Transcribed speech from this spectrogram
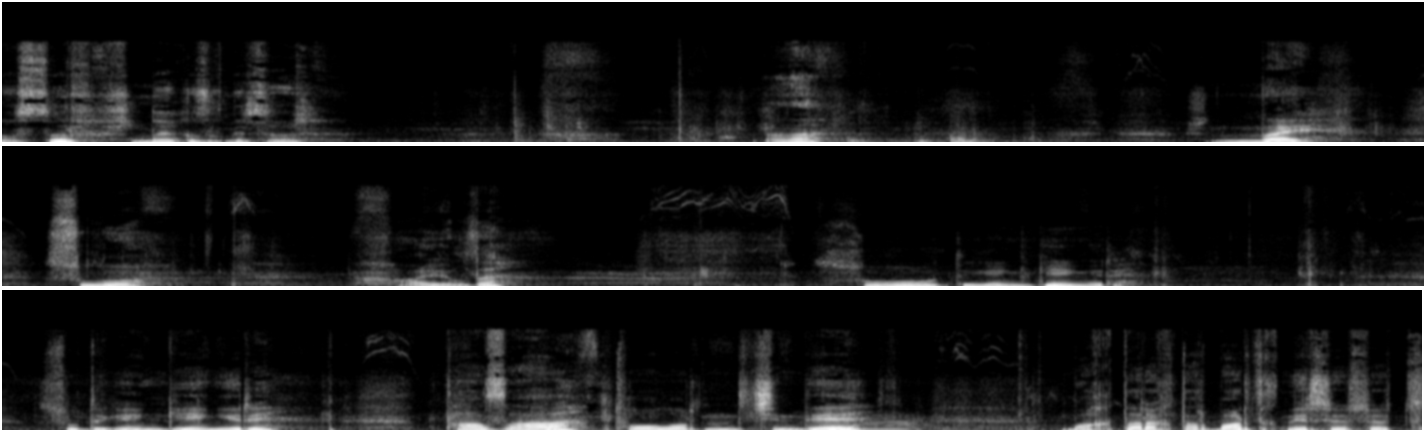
достор ушундай кызык нерсе бар. Ана. Ушундай сулуу айылда суу деген кеңири суу деген кеңири таза тоолордун ичинде. Бак дарактар баардык нерсе өсөт.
